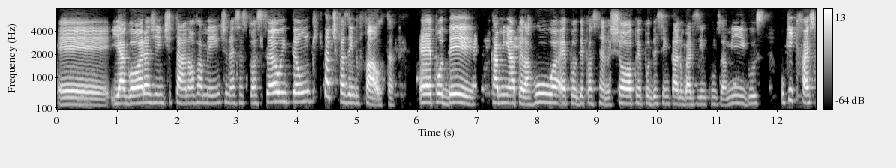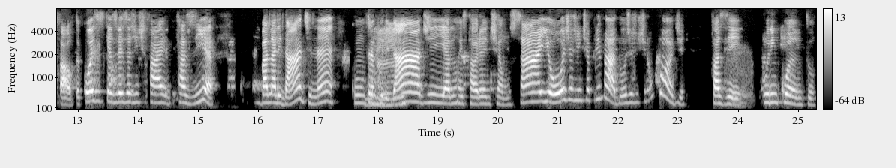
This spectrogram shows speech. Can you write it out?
É, e agora a gente está novamente nessa situação, então o que está te fazendo falta? É poder caminhar pela rua, é poder passear no shopping, é poder sentar no barzinho com os amigos. O que, que faz falta? Coisas que às vezes a gente fa fazia banalidade, né? Com tranquilidade, ia no restaurante almoçar, e hoje a gente é privado, hoje a gente não pode fazer por enquanto.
